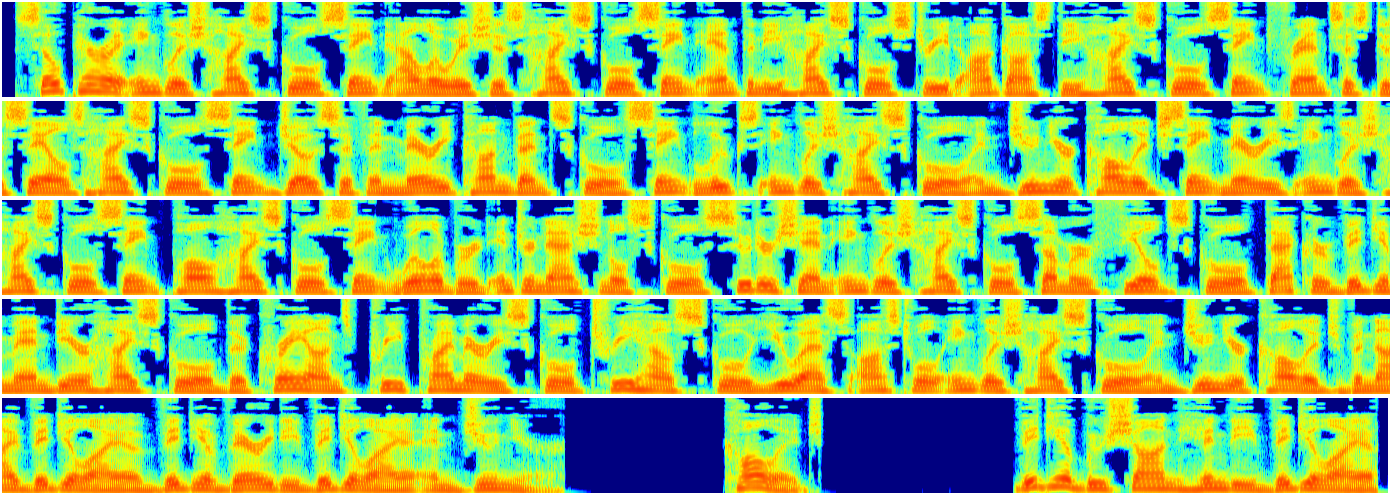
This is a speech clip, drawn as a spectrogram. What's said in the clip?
Sopara English High School St. Aloysius High School St. Anthony High School Street Auguste High School St. Francis de Sales High School St. Joseph and Mary Convent School St. Luke's English High School and Junior College St. Mary's English High School St. Paul High School St. Willibird International School Sudarshan English High School Summer Field School Thakur Vidya Mandir High School The Crayons Pre-Primary School Treehouse School U.S. Ostwell English High School and Junior College Vinay Vidyalaya Vidya Verity Vidyalaya and Junior. College. Vidya Bhushan Hindi Vidyalaya.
